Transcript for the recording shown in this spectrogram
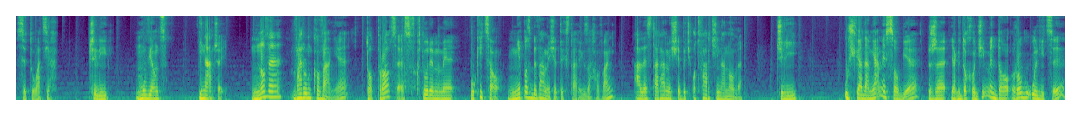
sytuacjach. Czyli mówiąc inaczej, nowe warunkowanie to proces, w którym my póki co nie pozbywamy się tych starych zachowań, ale staramy się być otwarci na nowe. Czyli uświadamiamy sobie, że jak dochodzimy do rogu ulicy,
